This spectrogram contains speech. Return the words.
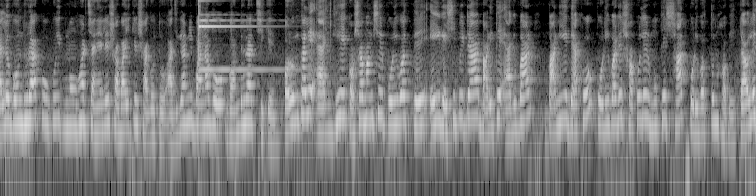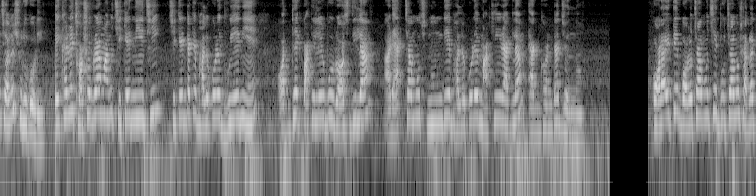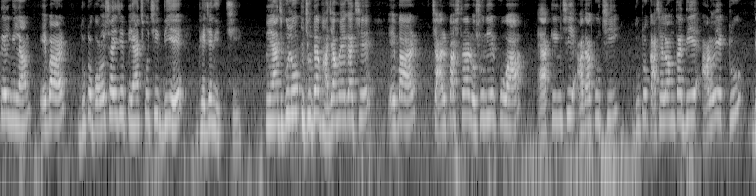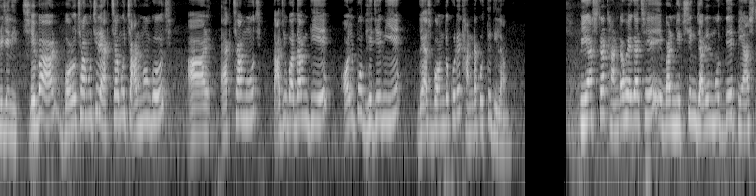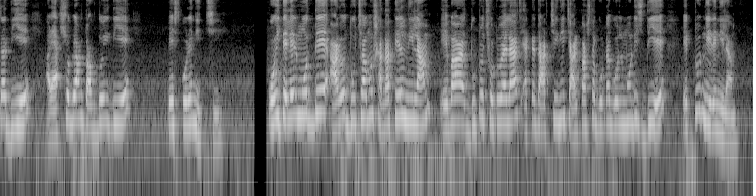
Hello বন্ধুরা, cook with মৌহার চ্যানেলে সবাইকে স্বাগত। আজকে আমি বানাবো গন্ধরাজ চিকেন। গরমকালে একঘেয়ে কষা মাংসের পরিবর্তে এই রেসিপিটা বাড়িতে একবার বানিয়ে দেখো, পরিবারের সকলের মুখের স্বাদ পরিবর্তন হবে। তাহলে চলো শুরু করি। এখানে ছশো গ্রাম আমি চিকেন নিয়েছি। চিকেনটাকে ভালো করে ধুয়ে নিয়ে অর্ধেক পাতিলেবুর রস দিলাম আর এক চামচ নুন দিয়ে ভালো করে মাখিয়ে রাখলাম এক ঘণ্টার জন্য। কড়াইতে বড় চামচে দু চামচ সাদা তেল নিলাম। এবার দুটো বড় সাইজের পেঁয়াজ কুচি দিয়ে ভেজে নিচ্ছি। পেঁয়াজগুলো কিছুটা ভাজা হয়ে গেছে। এবার চার পাঁচটা রসুনের কোয়া, এক ইঞ্চি আদা কুচি, দুটো কাঁচা লঙ্কা দিয়ে আরও একটু ভেজে নিচ্ছি। এবার বড় চামচের এক চামচ চার মগজ আর এক চামচ কাজু বাদাম দিয়ে অল্প ভেজে নিয়ে গ্যাস বন্ধ করে ঠান্ডা করতে দিলাম। পেঁয়াজটা ঠান্ডা হয়ে গেছে, এবার মিক্সিং জারের মধ্যে পেঁয়াজটা দিয়ে আর একশো গ্রাম টক দই দিয়ে পেস্ট করে নিচ্ছি। ওই তেলের মধ্যে আরও দু চামচ সাদা তেল নিলাম, এবার দুটো ছোটো এলাচ, একটা দারচিনি, চার পাঁচটা গোটা গোলমরিচ দিয়ে একটু নেড়ে নিলাম।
